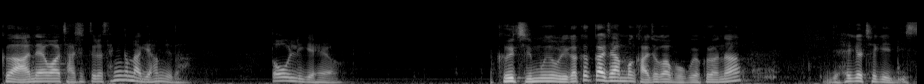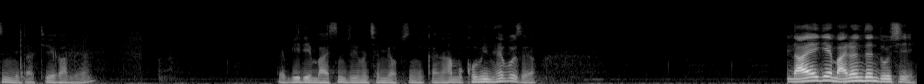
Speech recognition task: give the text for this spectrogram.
그 아내와 자식들을 생각나게 합니다. 떠올리게 해요. 그 질문을 우리가 끝까지 한번 가져가 보고요. 그러나 해결책이 있습니다. 뒤에 가면. 네, 미리 말씀드리면 재미없으니까 한번 고민해 보세요. 나에게 마련된 도시.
